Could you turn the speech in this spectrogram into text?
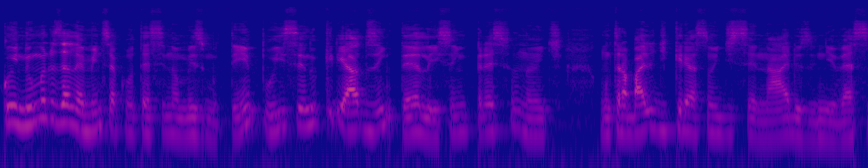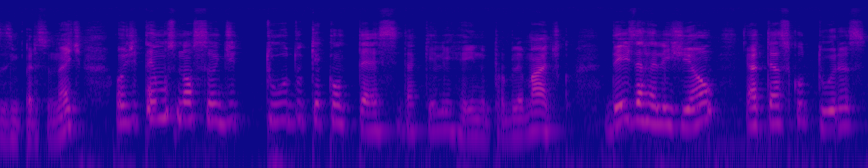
com inúmeros elementos acontecendo ao mesmo tempo e sendo criados em tela, isso é impressionante. Um trabalho de criação de cenários e universos impressionante, onde temos noção de tudo o que acontece daquele reino problemático, desde a religião até as culturas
